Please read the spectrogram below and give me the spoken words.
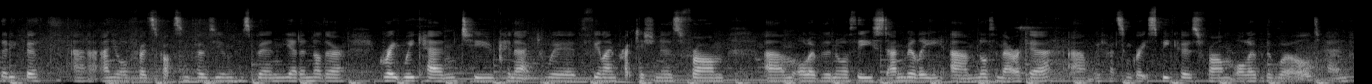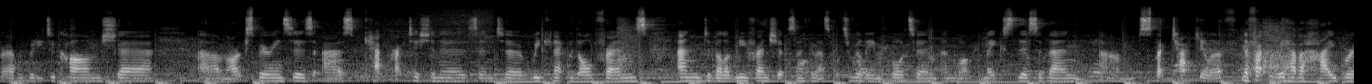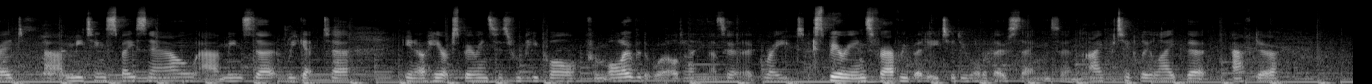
35th uh, annual Fred Scott Symposium has been yet another great weekend to connect with feline practitioners from um, all over the Northeast and really um, North America. Um, we've had some great speakers from all over the world and for everybody to come share um, our experiences as cat practitioners and to reconnect with old friends and develop new friendships. And I think that's what's really important and what makes this event um, spectacular. And the fact that we have a hybrid uh, meeting space now uh, means that we get to you know, hear experiences from people from all over the world. And I think that's a, great experience for everybody to do all of those things. And I particularly like that after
